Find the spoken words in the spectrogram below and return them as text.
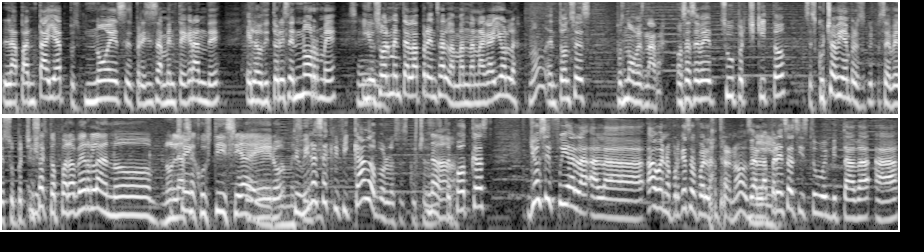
la pantalla pues no es precisamente grande, el auditorio es enorme Sí. y usualmente a la prensa la mandan a Gallola, ¿no? Entonces pues no ves nada, o sea, se ve súper chiquito, se escucha bien, pero se, ve súper chiquito. Exacto, para verla no, no le Sí. hace justicia. Pero no te hubieras sacrificado por los escuchas No. de este podcast. Yo sí fui a la, a la- Ah, bueno, porque esa fue la otra, ¿no? O sea, la prensa sí estuvo invitada a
